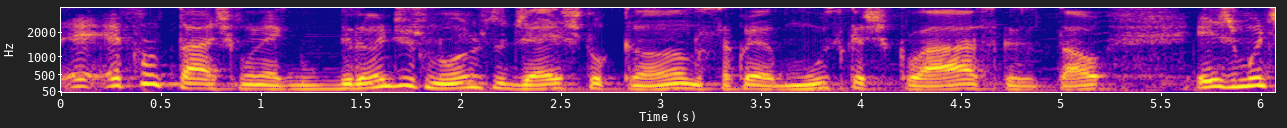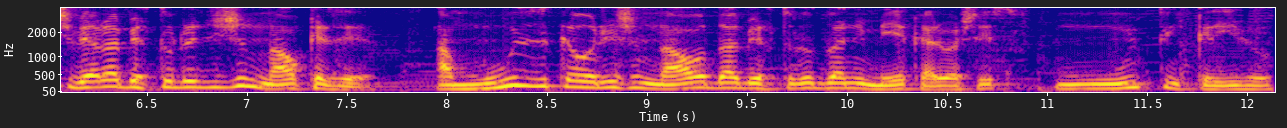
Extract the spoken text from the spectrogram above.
é, é, fantástico, né? Grandes nomes do jazz tocando, sacou? É, músicas clássicas e tal. Eles mantiveram a abertura original, quer dizer, a música original da abertura do anime, cara. Eu achei isso muito incrível.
